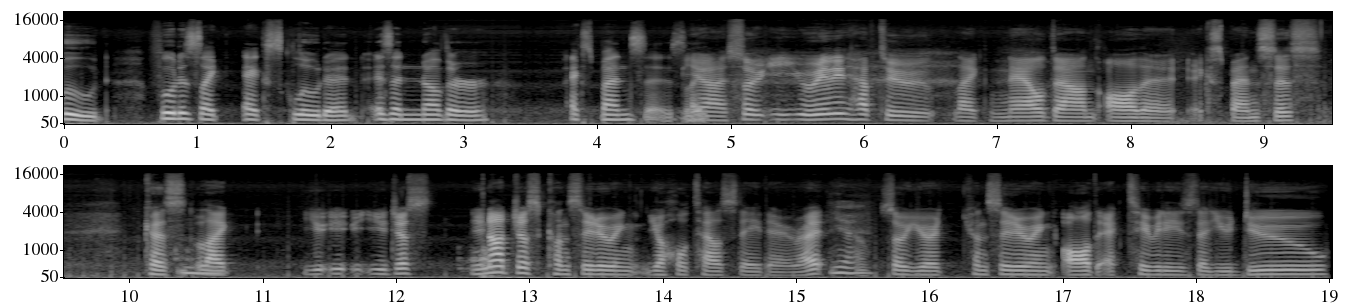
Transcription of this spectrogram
food. Food is like excluded is another expenses. Like yeah. So you really have to like nail down all the expenses, because Mhm. like you, you you just you're not just considering your hotel stay there, right? yeah. So you're considering all the activities that you do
